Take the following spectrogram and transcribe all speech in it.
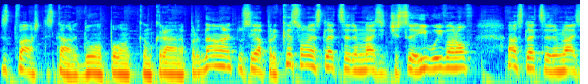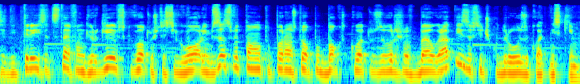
Затова ще стане дума по към края на предаването. Сега прекъсваме след 17 часа Иво Иванов, а след 17.30 Стефан Георгиев, с когото ще си говорим за световното първенство по бокс, което завършва в Белград и за всичко друго, за което ни скима.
